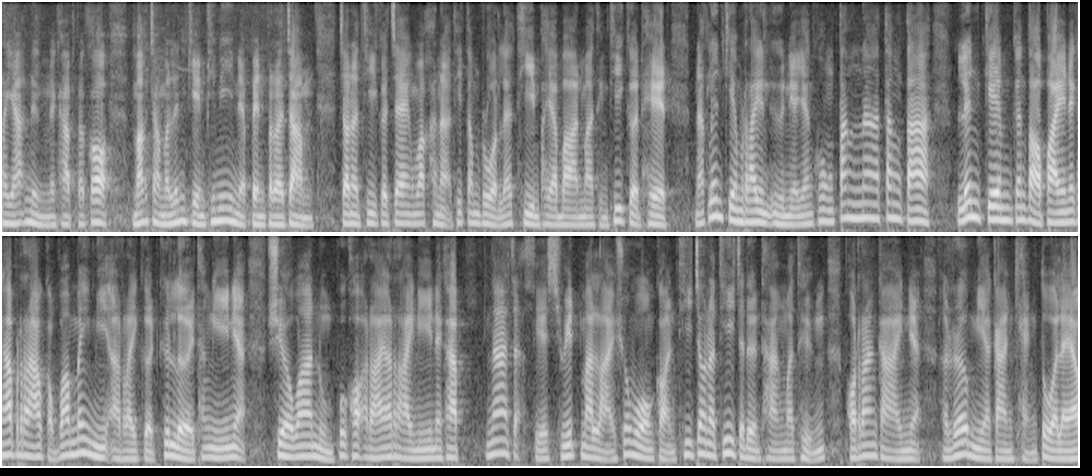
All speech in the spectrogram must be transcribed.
ระยะหนึ่งนะครับ แล้วก็มักจะมาเล่นเกมที่นี่เนี่ยเป็นประจำ เจ้าหน้าที่ก็แจ้งว่าขณะที่ตำรวจและทีมพยาบาลมาถึงที่เกิดเหตุ นักเล่นเกมรายอื่นๆเนี่ยยังคงตั้งหน้าตั้งตา เล่นเกมกันต่อไปนะครับราวกับว่าไม่มีอะไรเกิดขึ้นเลย ทั้งนี้เนี่ยเชื่อว่าหนุ่มผู้เคราะห์ร้ายรายนี้นะครับน่าจะเสียชีวิตมาหลายชั่วโมงก่อนที่เจ้าหน้าที่จะเดินทางมาถึง เพราะร่างกายเนี่ยเริ่มมีอาการแข็งตัวแล้ว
